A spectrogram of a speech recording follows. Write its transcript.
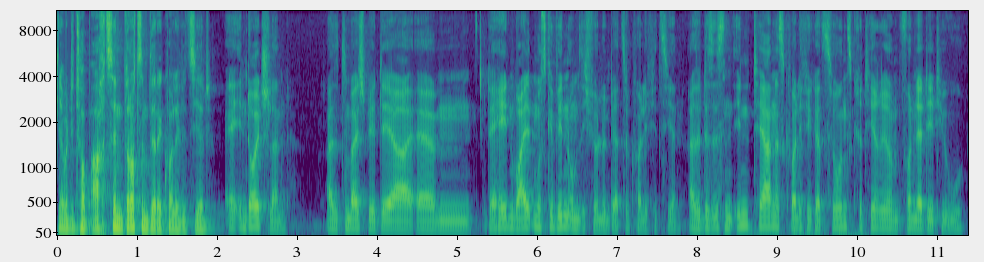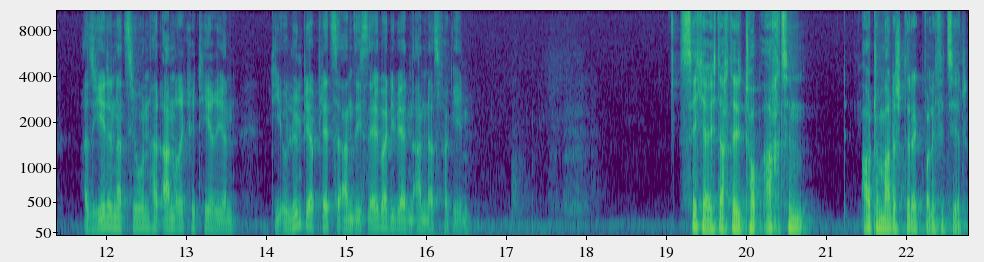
Ja, aber die Top 8 sind trotzdem direkt qualifiziert. Äh, in Deutschland. Also zum Beispiel der, ähm, der Hayden Wild muss gewinnen, um sich für Olympia zu qualifizieren. Also das ist ein internes Qualifikationskriterium von der DTU. Also jede Nation hat andere Kriterien die Olympiaplätze an sich selber, die werden anders vergeben. Sicher, ich dachte, die Top 8 sind automatisch direkt qualifiziert.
